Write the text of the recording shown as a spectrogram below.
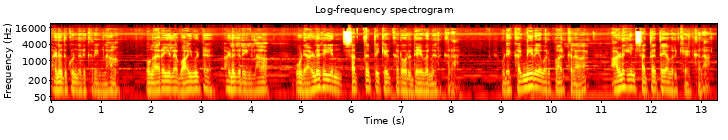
அழுது கொண்டு இருக்கிறீங்களா உங்க அறையில வாய் விட்டு அழுகிறீங்களா? உங்களுடைய அழுகையின் சத்தத்தை கேட்கிற ஒரு தேவன் இருக்கிறார். உடைய கண்ணீரை அவர் பார்க்கிறார் அழுகையின் சத்தத்தை அவர் கேட்கிறார்.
